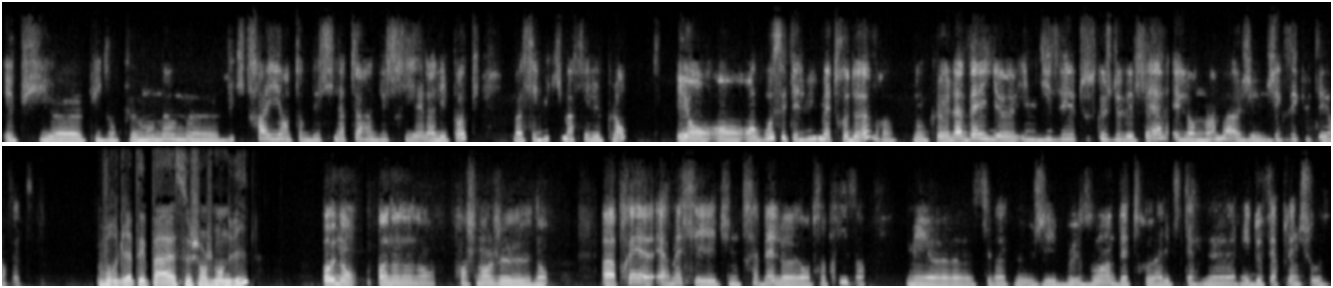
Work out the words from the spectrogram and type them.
Et puis, euh, puis donc, mon homme, vu qu'il travaillait en tant que dessinateur industriel à l'époque, bah, c'est lui qui m'a fait les plans. Et en, en, en gros, c'était lui le maître d'œuvre. Donc la veille, il me disait tout ce que je devais faire, et le lendemain, bah, j'exécutais en fait. Vous regrettez pas ce changement de vie? Oh non, oh non, non, non. Franchement, je non. Après, Hermès est une très belle euh, entreprise, hein. mais euh, c'est vrai que j'ai besoin d'être à l'extérieur et de faire plein de choses.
